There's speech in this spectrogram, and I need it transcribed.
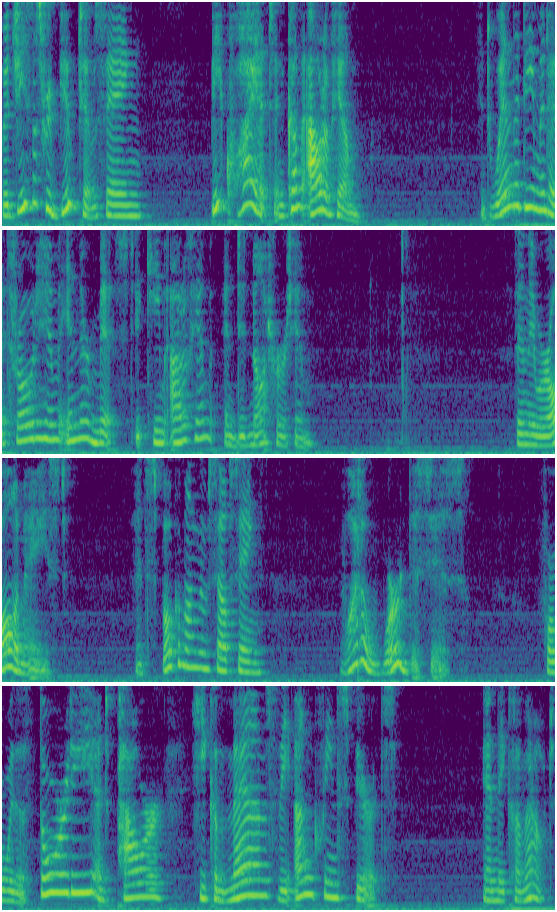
But Jesus rebuked him, saying, Be quiet and come out of him. And when the demon had thrown him in their midst, it came out of him and did not hurt him. Then they were all amazed and spoke among themselves, saying, What a word this is! For with authority and power he commands the unclean spirits, and they come out.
